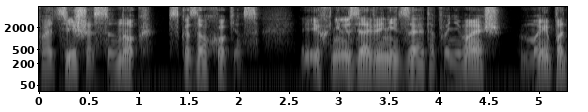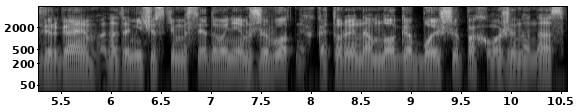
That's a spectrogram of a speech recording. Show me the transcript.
«Потише, сынок», — сказал Хокинс. «Их нельзя винить за это, понимаешь? Мы подвергаем анатомическим исследованиям животных, которые намного больше похожи на нас,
